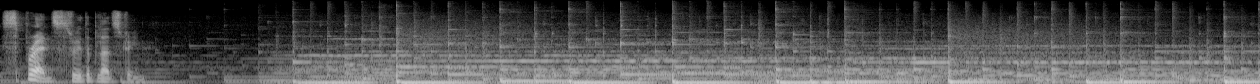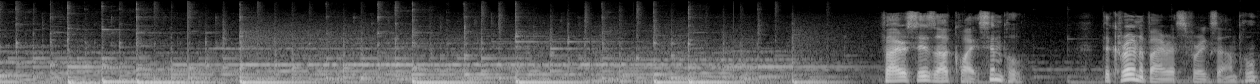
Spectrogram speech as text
spreads through the bloodstream. Viruses are quite simple. The coronavirus, for example,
